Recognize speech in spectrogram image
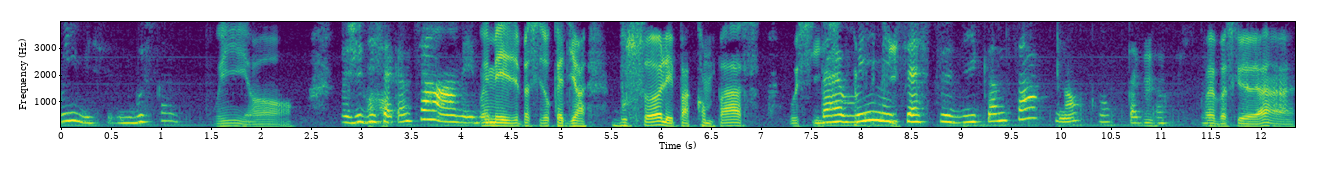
Oui, mais c'est une boussole. Oui, oh. Je dis ça comme ça, hein, mais bon. Oui, mais c'est parce qu'ils ont qu'à dire boussole et pas compas aussi. Bah oui, mais ça se dit comme ça, non? Bon, d'accord. Ouais, parce que hein,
